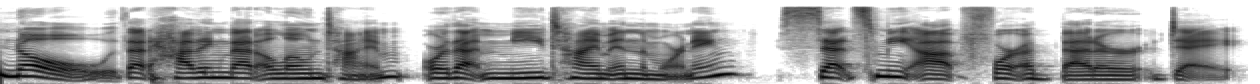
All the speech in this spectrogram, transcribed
know that having that alone time or that me time in the morning sets me up for a better day.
